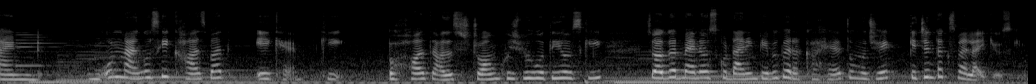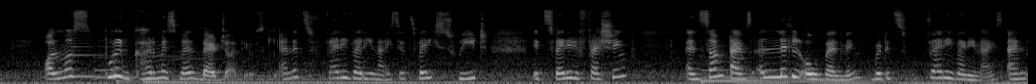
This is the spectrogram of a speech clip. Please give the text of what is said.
एंड उन मैंगोज़ की ख़ास बात एक है कि बहुत ज़्यादा स्ट्रॉन्ग खुशबू होती है उसकी। सो so, अगर मैंने उसको डाइनिंग टेबल पर रखा है तो मुझे किचन तक स्मेल आएगी उसकी। ऑलमोस्ट पूरे घर में स्मेल बैठ जाती है उसकी। And it's very very nice it's very sweet it's very refreshing and sometimes a little overwhelming but it's very very nice and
